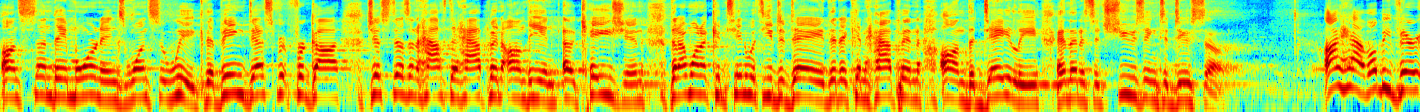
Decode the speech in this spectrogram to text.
on Sunday mornings once a week. That being desperate for God just doesn't have to happen on the occasion. That I want to contend with you today that it can happen on the daily and that it's a choosing to do so. I have. I'll be very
